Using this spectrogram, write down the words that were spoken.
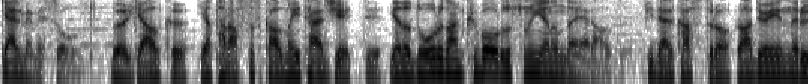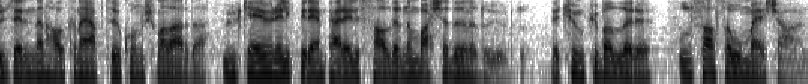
gelmemesi oldu. Bölge halkı ya tarafsız kalmayı tercih etti ya da doğrudan Küba ordusunun yanında yer aldı. Fidel Castro radyo yayınları üzerinden halkına yaptığı konuşmalarda ülkeye yönelik bir emperyalist saldırının başladığını duyurdu. ve tüm Kübalıları ulusal savunmaya çağırdı.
